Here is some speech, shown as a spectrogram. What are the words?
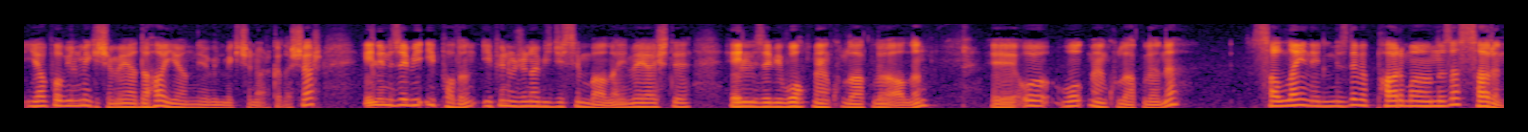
yapabilmek için veya daha iyi anlayabilmek için arkadaşlar elinize bir ip alın, ipin ucuna bir cisim bağlayın veya işte elinize bir Walkman kulaklığı alın. E, o Walkman kulaklığını sallayın elinizde ve parmağınıza sarın.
